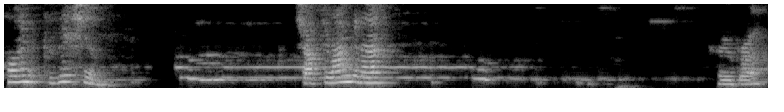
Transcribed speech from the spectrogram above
Plank position. Chaturangana. Cobra.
